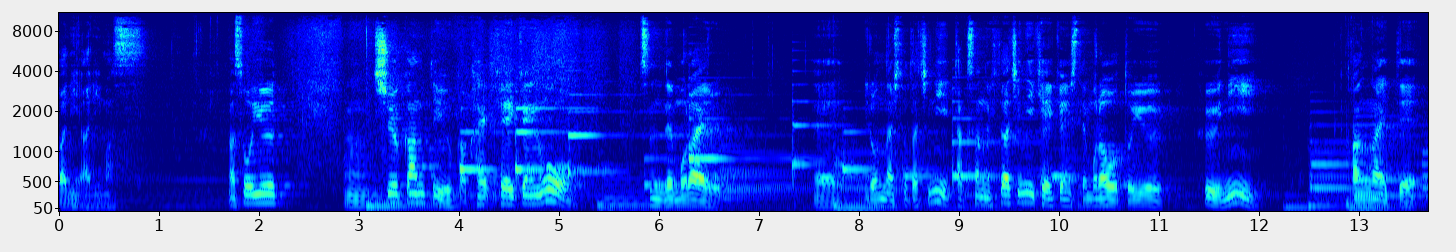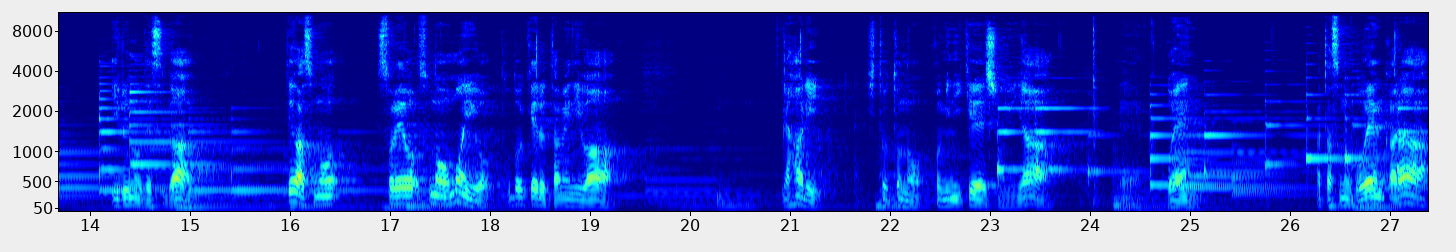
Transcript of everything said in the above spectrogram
場にあります。まあ、そういう、うん、習慣というか経験を積んでもらえる、えー、いろんな人たちにたくさんの人たちに経験してもらおうというふうに考えているのですがではそのそれをその思いを届けるためにはやはり人とのコミュニケーションや、えー、ご縁またそのご縁から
